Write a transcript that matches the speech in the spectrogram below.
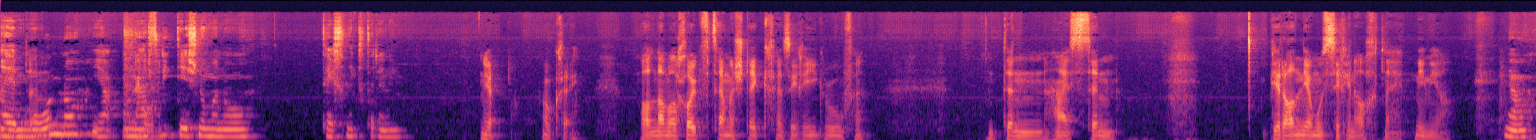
Ähm, dann- morgen noch, ja. Und dann. Freitag ist nur noch Techniktraining. Ja, okay. Mal nochmal Köpfe zusammenstecken, sich eingrooven. Und dann heisst es dann, Piranha muss sich in Acht nehmen, nehme ich an. Ja,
